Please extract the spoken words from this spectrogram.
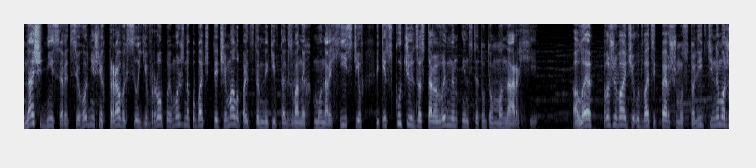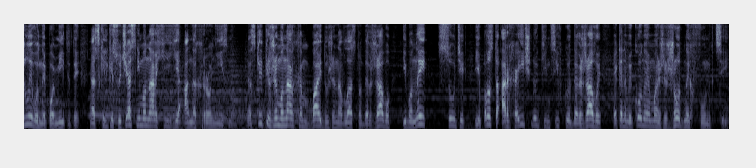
Наші дні серед сьогоднішніх правих сил Європи можна побачити чимало представників так званих монархістів, які скучують за старовинним інститутом монархії. Але, проживаючи у 21 столітті, неможливо не помітити, наскільки сучасні монархії є анахронізмом, наскільки вже монархам байдуже на власну державу, і вони, в суті, є просто архаїчною кінцівкою держави, яка не виконує майже жодних функцій.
